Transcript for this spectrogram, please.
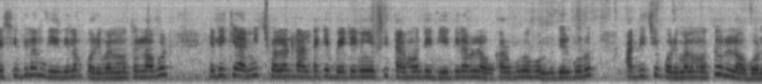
বেশি দিলাম, দিয়ে দিলাম পরিমাণ মতো লবণ। এদিকে আমি ছোলার ডালটাকে বেটে নিয়েছি, তার মধ্যে দিয়ে দিলাম লঙ্কার গুঁড়ো, হলুদের গুঁড়ো, আর দিচ্ছি পরিমাণ মতো লবণ।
